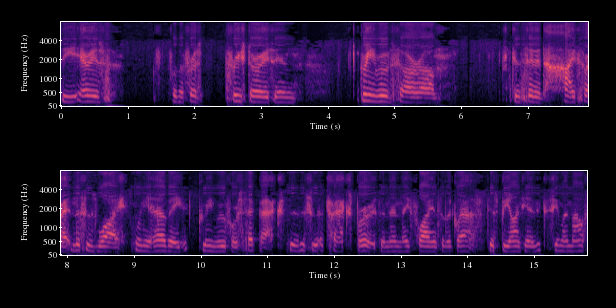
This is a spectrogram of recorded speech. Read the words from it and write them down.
the areas for the first three stories in green roofs are um, considered high threat, and this is why. When you have a green roof or setbacks, this attracts birds, and then they fly into the glass just beyond here. You can see my mouse.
